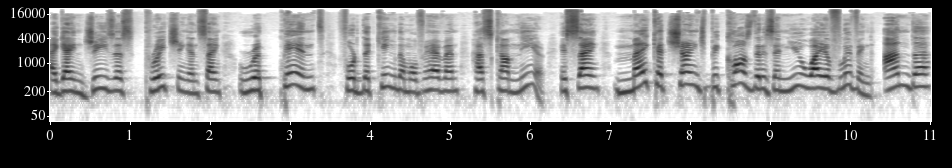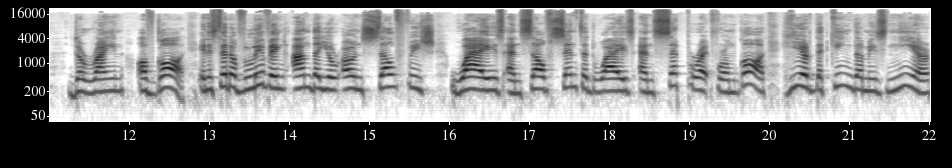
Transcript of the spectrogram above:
again Jesus preaching and saying, "Repent, for the kingdom of heaven has come near." He's saying, "Make a change because there is a new way of living under the reign of God. And instead of living under your own selfish ways and self centered ways and separate from God, here the kingdom is near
